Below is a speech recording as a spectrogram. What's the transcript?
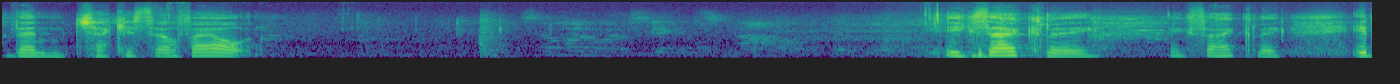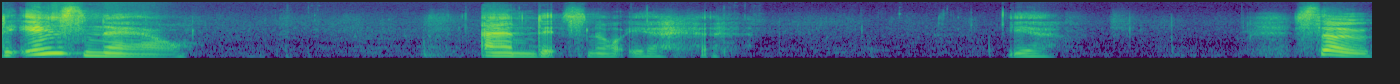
then check yourself out Exactly, exactly. It is now, and it's not yet. yeah. So,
